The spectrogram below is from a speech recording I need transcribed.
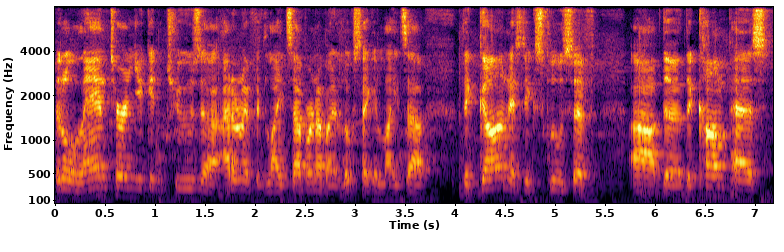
little lantern you can choose. Uh, I don't know if it lights up or not, but it looks like it lights up. The gun is the exclusive. Uh, the the compass.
